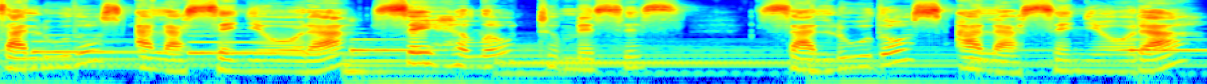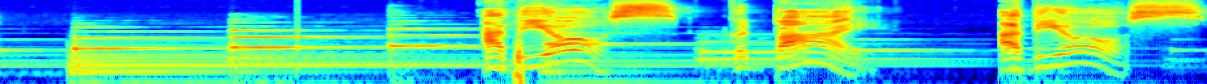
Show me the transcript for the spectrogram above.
Saludos a la señora. Say hello to Mrs. Saludos a la señora. Adiós. Goodbye. Adiós.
